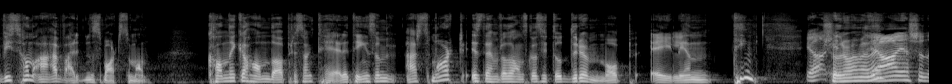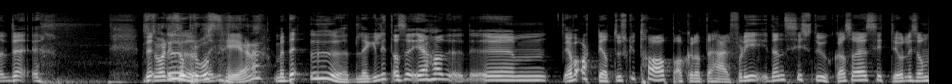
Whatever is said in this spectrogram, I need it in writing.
Hvis han er verdens smarteste mann, kan ikke han da presentere ting som er smart, istedenfor at han skal sitte og drømme opp alien-ting? Ja, Skjønner du hva jeg mener? Ja, jeg skjønner. Det, det, det var litt sånn provoserende. Men det ødelegger litt. Altså, jeg had, um, det var artig at du skulle ta opp akkurat det her. Fordi den siste uka så har jeg sittet og liksom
